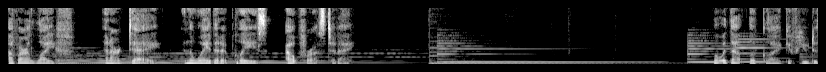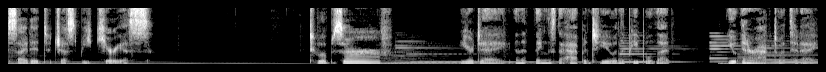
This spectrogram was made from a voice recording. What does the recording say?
of our life and our day and the way that it plays out for us today. What would that look like if you decided to just be curious? To observe your day and the things that happen to you and the people that you interact with today.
